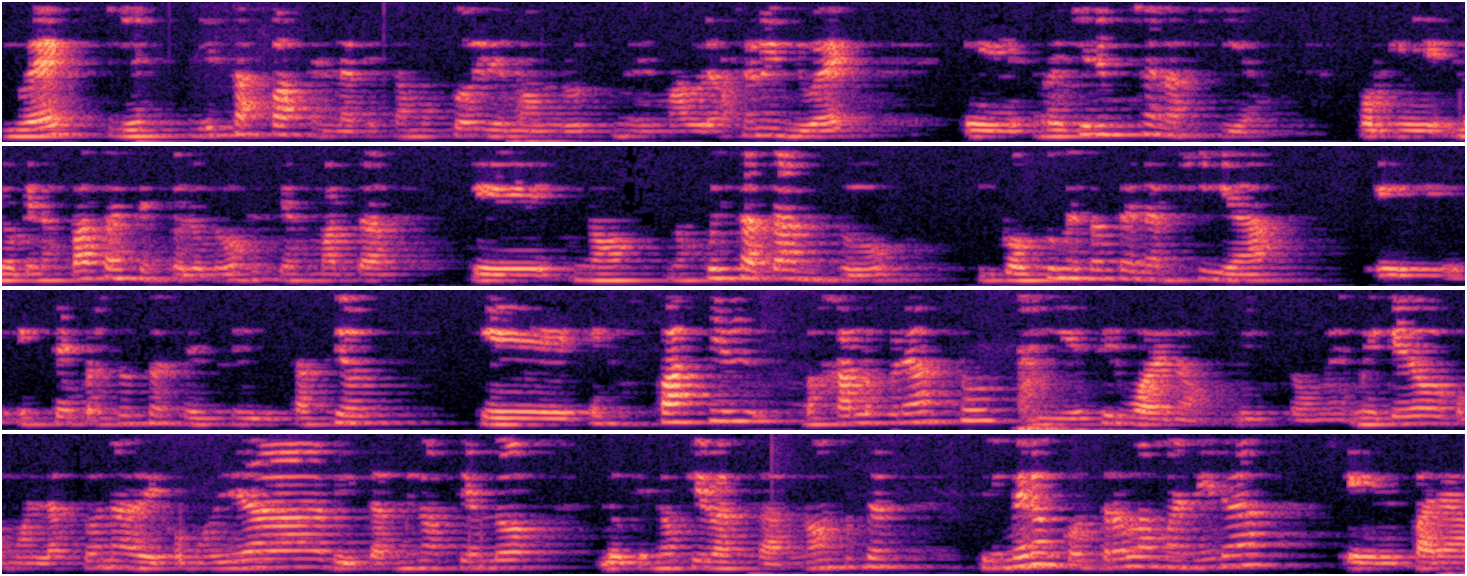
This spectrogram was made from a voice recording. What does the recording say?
UX y, esta fase en la que estamos hoy de, maduración en UX eh, requiere mucha energía, porque lo que nos pasa es esto, lo que vos decías, Marta, que nos, nos cuesta tanto y consume tanta energía eh, este proceso de sensibilización que es fácil bajar los brazos y decir, bueno, listo, me, quedo como en la zona de comodidad y termino haciendo lo que no quiero hacer, ¿no? Entonces, primero encontrar la manera eh, para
